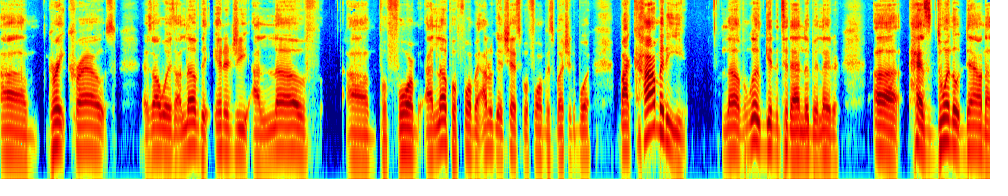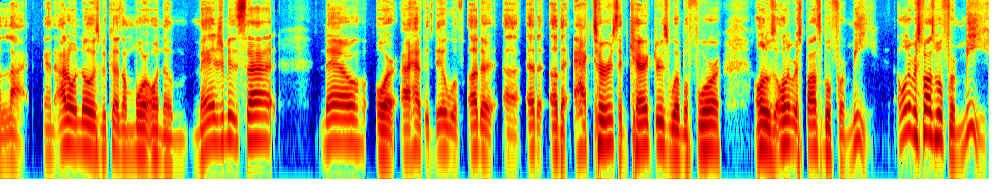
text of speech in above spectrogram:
Um, great crowds. As always, I love the energy. I love um perform. I love performing. I don't get a chance to perform as much anymore. My comedy love, and we'll get into that a little bit later, uh, has dwindled down a lot. And I don't know it's because I'm more on the management side now, or I have to deal with other uh, other, other actors and characters where before I was only responsible for me, only responsible for me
